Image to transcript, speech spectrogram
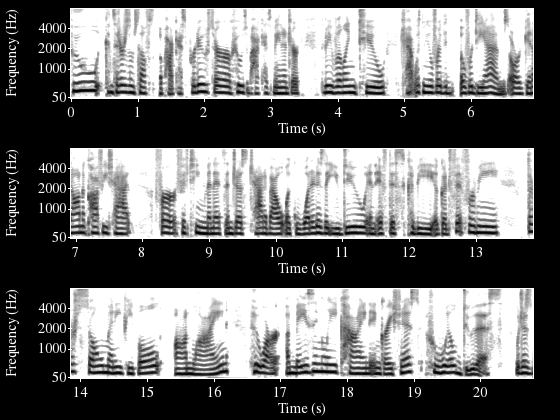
who considers themselves a podcast producer, who's a podcast manager, to be willing to chat with me over the over DMs or get on a coffee chat for 15 minutes and just chat about like what it is that you do and if this could be a good fit for me. There's so many people online who are amazingly kind and gracious who will do this, which is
